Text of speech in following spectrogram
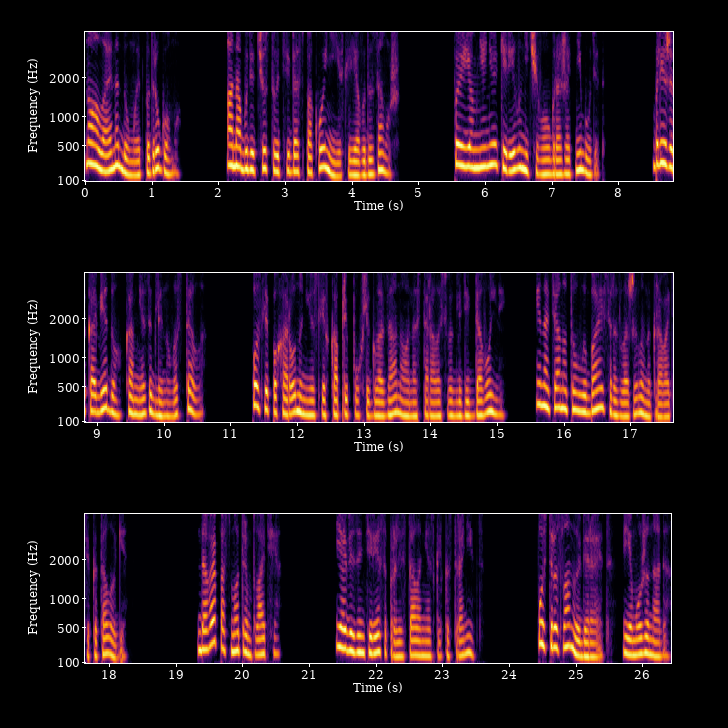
Но Алайна думает по-другому. Она будет чувствовать себя спокойнее, если я выйду замуж. По ее мнению, Кириллу ничего угрожать не будет. Ближе к обеду ко мне заглянула Стелла. После похорон у нее слегка припухли глаза, но она старалась выглядеть довольной и, натянуто улыбаясь, разложила на кровати каталоги. «Давай посмотрим платье». Я без интереса пролистала несколько страниц. «Пусть Руслан выбирает, ему же надо».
